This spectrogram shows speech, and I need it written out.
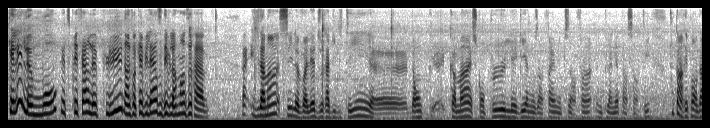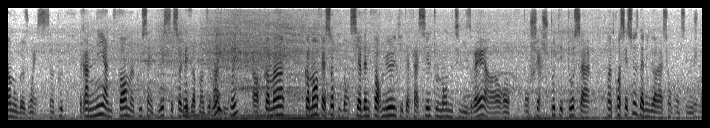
Quel est le mot que tu préfères le plus dans le vocabulaire du développement durable? Ben, évidemment, c'est le volet durabilité. euh, donc, euh, comment est-ce qu'on peut léguer à nos enfants et à nos petits-enfants une planète en santé, tout en répondant à nos besoins. C'est un peu ramener à une forme un peu simpliste, c'est ça le Oui. développement durable. Oui, oui. Alors, comment, comment on fait ça? Puis bon, s'il y avait une formule qui était facile, tout le monde l'utiliserait. Alors, on, on cherche toutes et tous à... C'est un processus d'amélioration continue, je pense.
